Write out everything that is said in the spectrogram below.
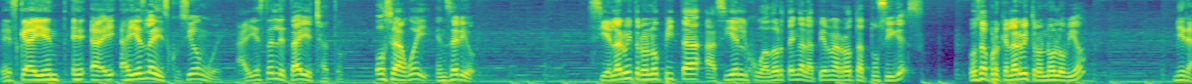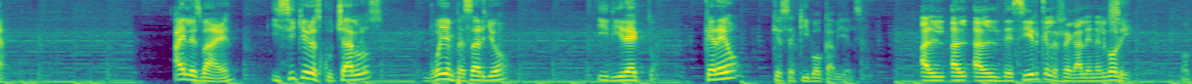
Es que ahí, en- eh, ahí, ahí es la discusión, güey. Ahí está el detalle, chato. O sea, güey, en serio. Si el árbitro no pita, así el jugador tenga la pierna rota, ¿tú sigues? O sea, porque el árbitro no lo vio. Mira, ahí les va, ¿eh? Y si quiero escucharlos, voy a empezar yo y directo. Creo que se equivoca Bielsa. Al, al- al decir que les regalen el gol. Sí. Ok.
